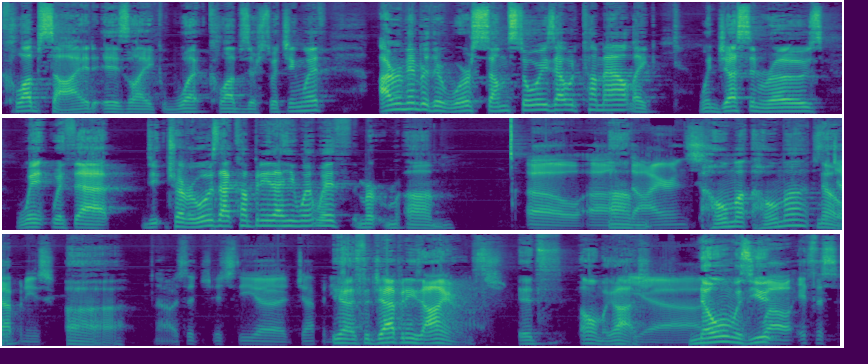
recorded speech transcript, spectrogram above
club side is like what clubs they're switching with. I remember there were some stories that would come out, like when Justin Rose went with that. Do, Trevor, what was that company that he went with? Um, Oh, um, Um, the irons. Homa, Homa? It's no, the Japanese. Uh, No, it's the it's the uh, Japanese. yeah, it's the. Japanese irons. It's oh my gosh, Yeah. no one was using. well, it's this.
